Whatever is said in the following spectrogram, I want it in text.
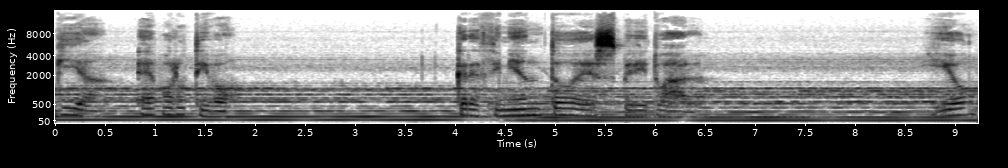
guía evolutivo, crecimiento espiritual. You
